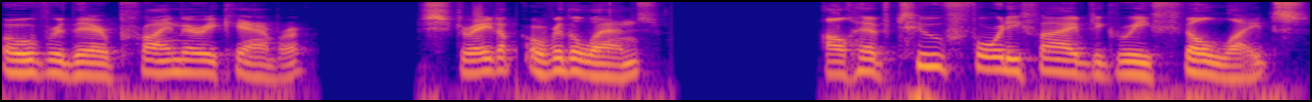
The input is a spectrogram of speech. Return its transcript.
over their primary camera, straight up over the lens. I'll have two 45 degree fill lights.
